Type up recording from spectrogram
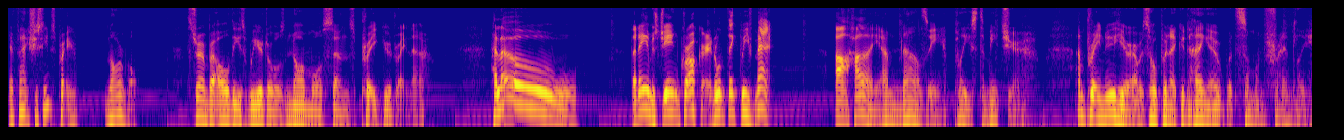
In fact, she seems pretty normal. Surrounded by all these weirdos, normal sounds pretty good right now. Hello! The name's Jane Crocker. I don't think we've met. Ah, hi, I'm Nilesy. Pleased to meet you. I'm pretty new here. I was hoping I could hang out with someone friendly.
